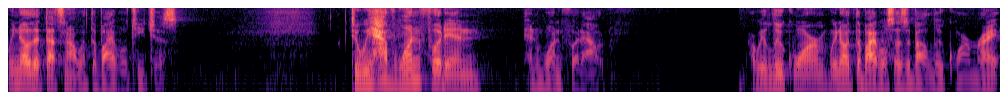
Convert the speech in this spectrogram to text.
We know that that's not what the Bible teaches. Do we have one foot in and one foot out? Are we lukewarm? We know what the Bible says about lukewarm, right?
